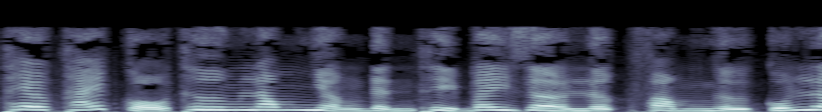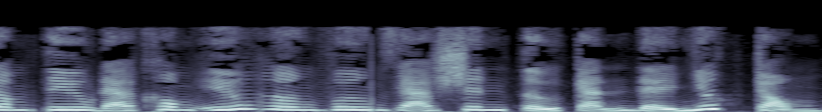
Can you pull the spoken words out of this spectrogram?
Theo thái cổ thương long nhận định thì bây giờ lực phòng ngự của lâm tiêu đã không yếu hơn vương giả sinh tử cảnh đệ nhất trọng.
